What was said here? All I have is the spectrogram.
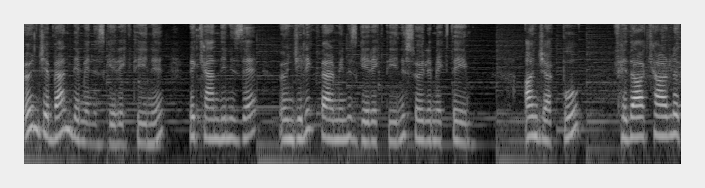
önce ben demeniz gerektiğini ve kendinize öncelik vermeniz gerektiğini söylemekteyim. Ancak bu fedakarlık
